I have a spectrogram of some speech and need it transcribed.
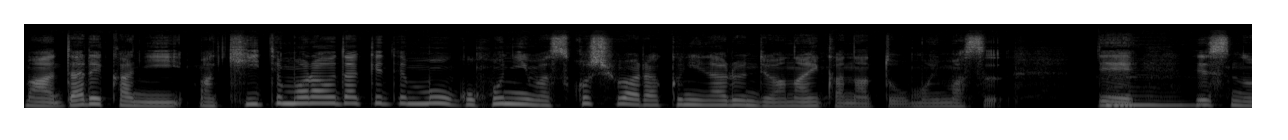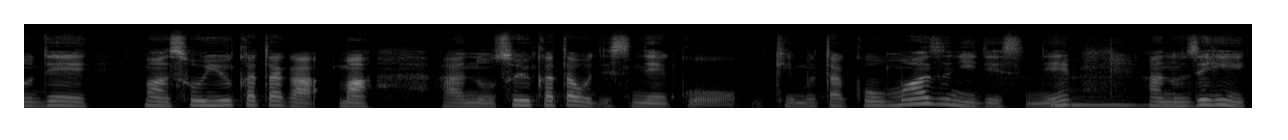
まあ、誰かに、まあ、聞いてもらうだけでもご本人は少しは楽になるんではないかなと思います。でですので、まあ、そういう方が、まあ、あのそういう方をですねこう煙たく思わずにですね、あのぜひ、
